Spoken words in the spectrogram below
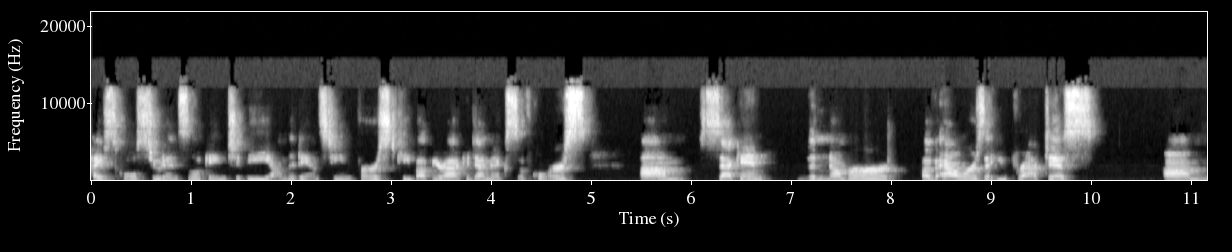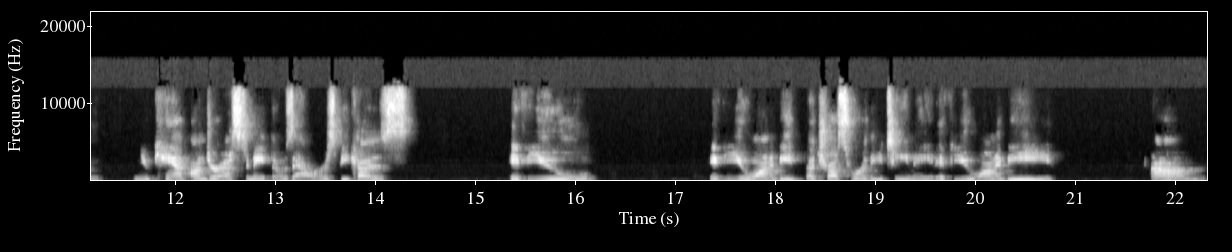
high school students looking to be on the dance team first. Keep up your academics of course. Um, second the number of hours that you practice um, you can't underestimate those hours because if you if you want to be a trustworthy teammate if you want to be um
